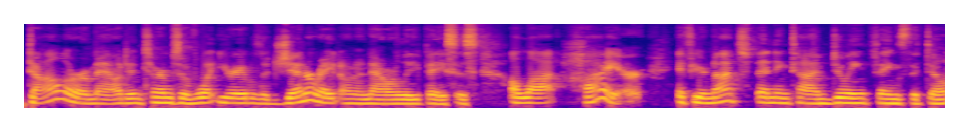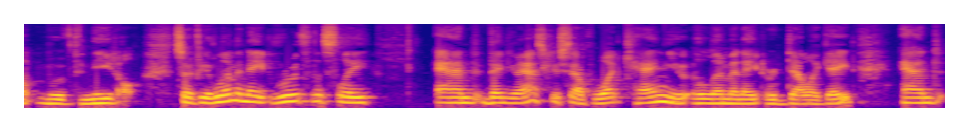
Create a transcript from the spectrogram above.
dollar amount in terms of what you're able to generate on an hourly basis a lot higher if you're not spending time doing things that don't move the needle. So if you eliminate ruthlessly and then you ask yourself, what can you eliminate or delegate? And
